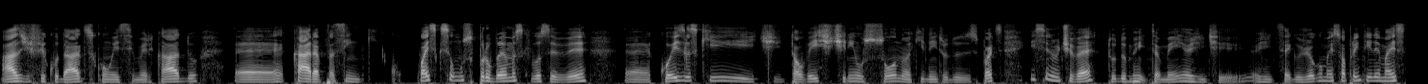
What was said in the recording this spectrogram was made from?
as dificuldades com esse mercado. É, cara, assim, quais que são os problemas que você vê, é, coisas que te, talvez te tirem o sono aqui dentro dos esportes. E se não tiver, tudo bem também, a gente, a gente segue o jogo, mas só para entender mais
